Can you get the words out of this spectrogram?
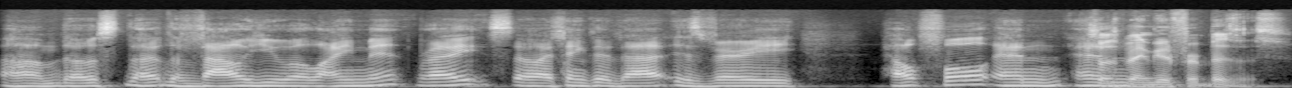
um, those the, the value alignment right so i think that that is very helpful and and So it's been good for business.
